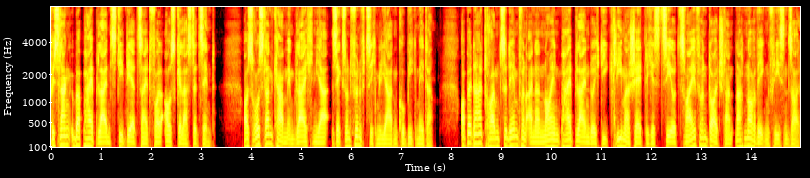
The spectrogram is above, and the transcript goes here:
bislang über Pipelines, die derzeit voll ausgelastet sind. Aus Russland kamen im gleichen Jahr 56 Milliarden Kubikmeter. Oppedal träumt zudem von einer neuen Pipeline, durch die klimaschädliches CO2 von Deutschland nach Norwegen fließen soll.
